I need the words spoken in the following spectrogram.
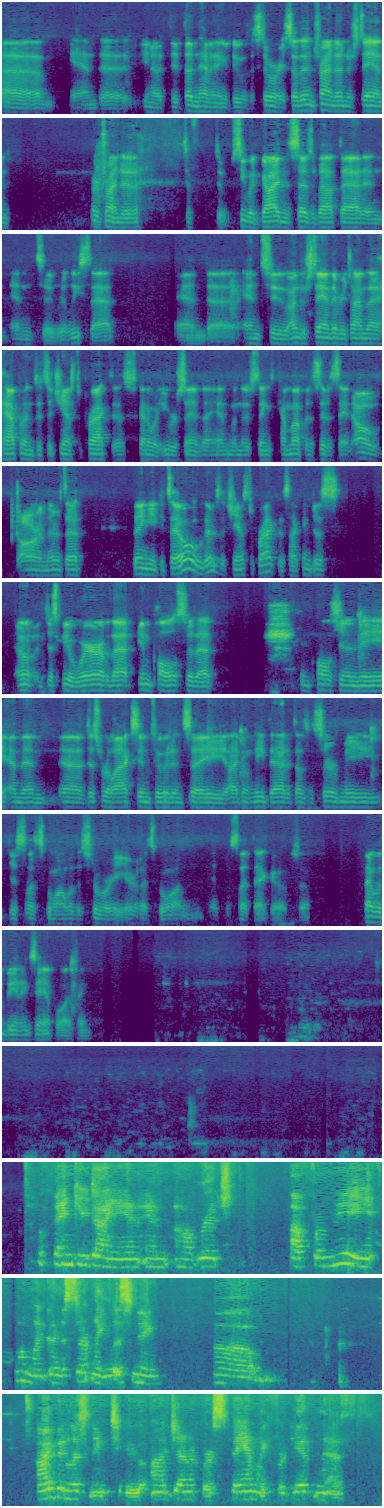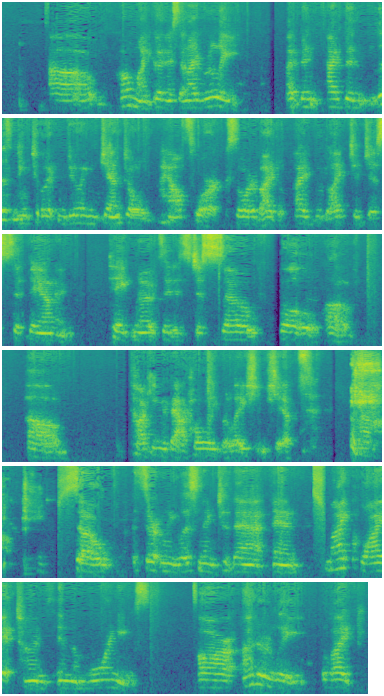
Um, and uh, you know, it, doesn't have anything to do with the story. So then trying to understand we're trying to, to, to see what guidance says about that and, and to release that and uh, and to understand every time that happens, it's a chance to practice. Kind of what you were saying, Diane. When those things come up, instead of saying, "Oh, darn, there's that thing," you could say, "Oh, there's a chance to practice. I can just oh, just be aware of that impulse or that compulsion in me and then uh, just relax into it and say i don't need that it doesn't serve me just let's go on with the story or let's go on and just let that go so that would be an example i think well thank you diane and uh, rich uh, for me, oh my goodness, certainly listening. Um, I've been listening to uh, Jennifer's Family Forgiveness. Uh, oh my goodness, and I really, I've been I've been listening to it and doing gentle housework. Sort of, I I would like to just sit down and take notes. It is just so full of um, talking about holy relationships. Uh, so certainly listening to that and my quiet times in the mornings are utterly like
